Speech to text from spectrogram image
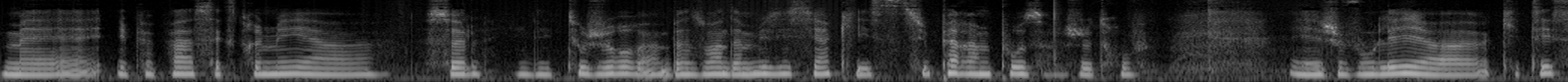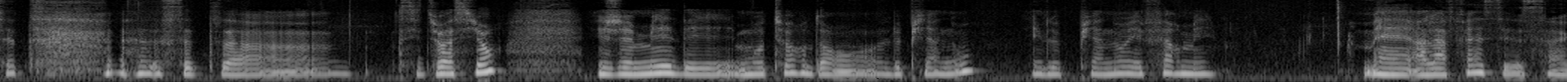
mais il ne peut pas s'exprimer euh, seul. Il est toujours besoin d'un musicien qui superimpose, je trouve. Et je voulais euh, quitter cette, cette euh, situation. Et j'ai mis des moteurs dans le piano et le piano est fermé. Mais à la fin, ça a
